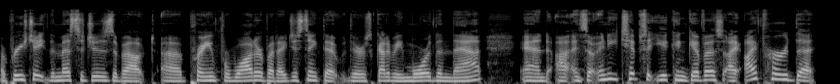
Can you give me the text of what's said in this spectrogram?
appreciate the messages about uh, praying for water, but I just think that there's got to be more than that. And uh, and so, any tips that you can give us? I, have heard that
